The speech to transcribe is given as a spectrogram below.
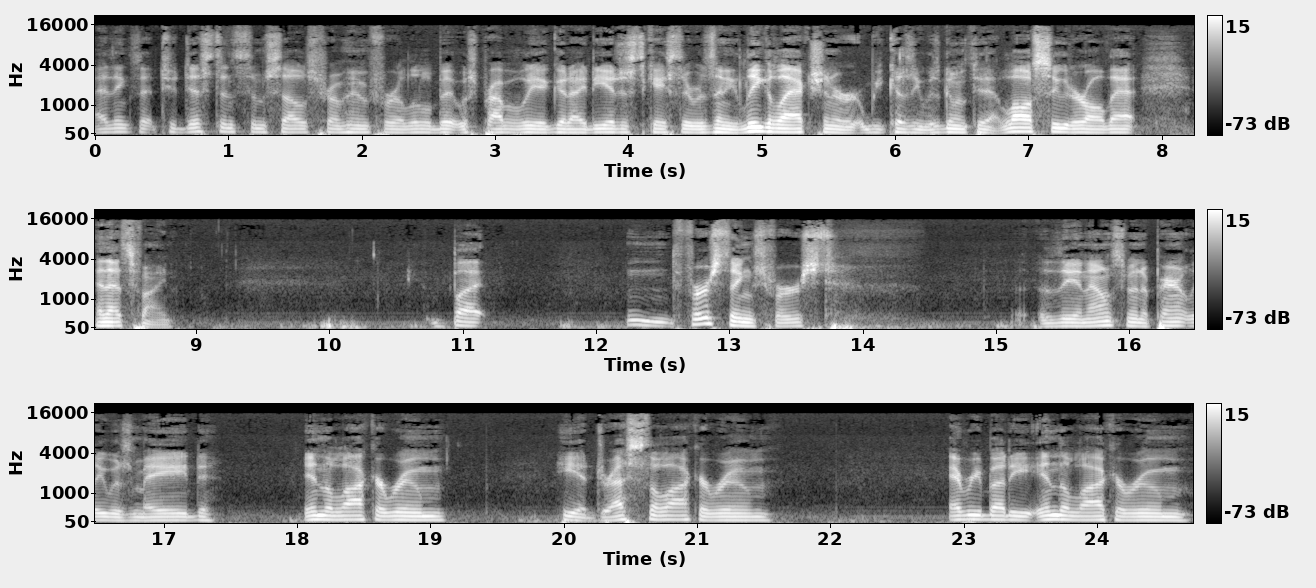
I think that to distance themselves from him for a little bit was probably a good idea, just in case there was any legal action or because he was going through that lawsuit or all that, and that's fine. But mm, first things first, the announcement apparently was made in the locker room. He addressed the locker room. Everybody in the locker room,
